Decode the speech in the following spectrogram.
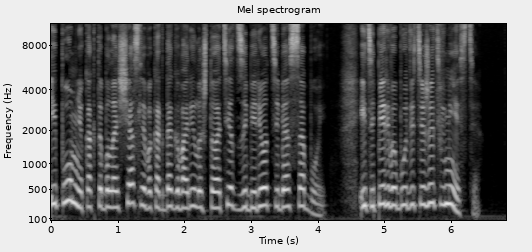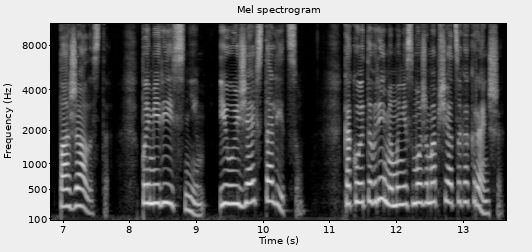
И помню, как ты была счастлива, когда говорила, что отец заберет тебя с собой. И теперь вы будете жить вместе. Пожалуйста, Помирись с ним и уезжай в столицу. Какое-то время мы не сможем общаться, как раньше.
